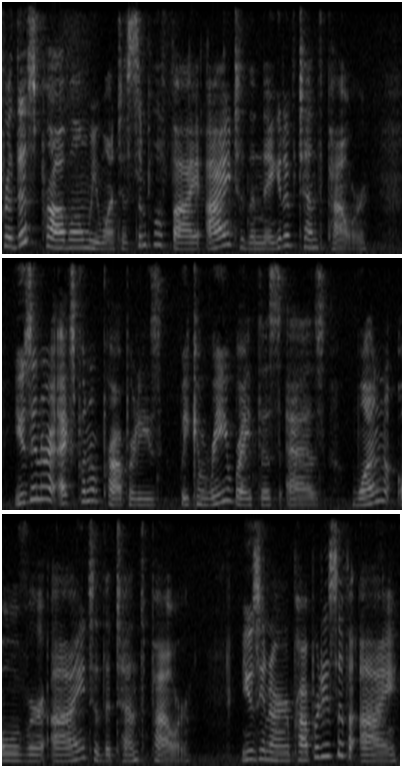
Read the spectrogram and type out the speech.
For this problem, we want to simplify i to the negative 10th power. Using our exponent properties, we can rewrite this as 1 over i to the 10th power. Using our properties of i,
